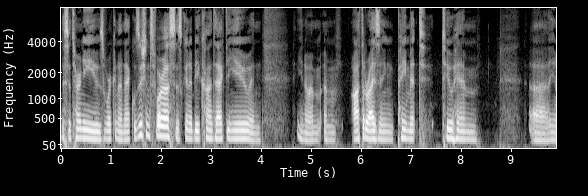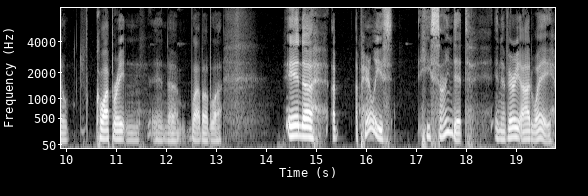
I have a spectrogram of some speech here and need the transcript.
this attorney who's working on acquisitions for us is going to be contacting you, and you know, I'm I'm authorizing payment to him, uh, you know, cooperate and and uh, blah blah blah. And uh, apparently, he signed it in a very odd way.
